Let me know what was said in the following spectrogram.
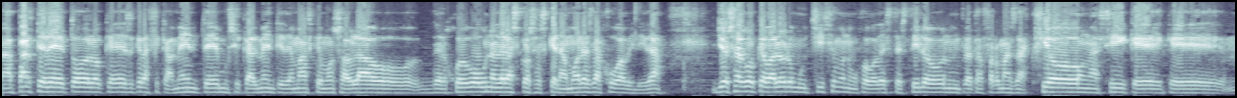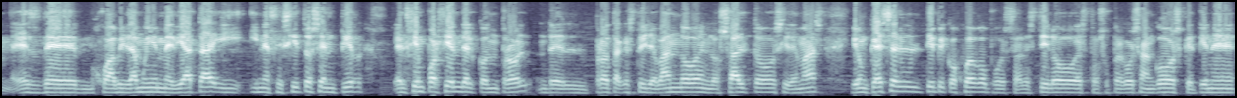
aparte de todo lo que es gráficamente, musicalmente y demás que hemos hablado del juego, una de las cosas que enamora es la jugabilidad. Yo es algo que valoro muchísimo en un juego de este estilo, en plataformas de acción, así que, es de jugabilidad muy inmediata y, y necesito sentir el 100% del control del prota que estoy llevando en los saltos y demás. Y aunque es el típico juego, pues al estilo esto Super Ghost and Ghost, que tiene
